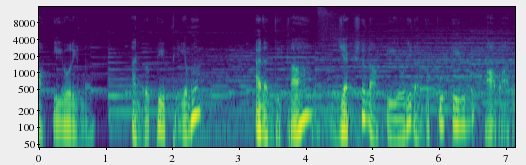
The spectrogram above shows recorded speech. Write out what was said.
ஆகியோரின் அன்பு பீத்தியம் அனந்திகா ஜக்ஷன் ஆகியோரின் அன்பு கூட்டியும் ஆவார்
